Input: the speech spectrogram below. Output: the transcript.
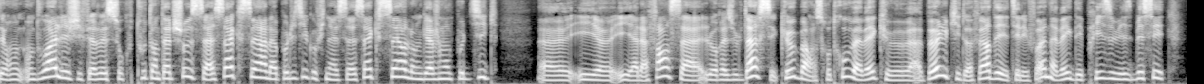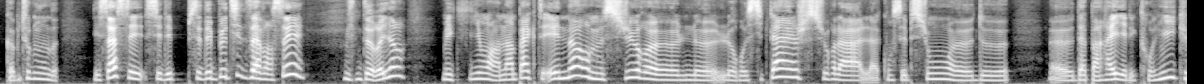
On, doit légiférer sur tout un tas de choses. C'est à ça que sert la politique, au final. C'est à ça que sert l'engagement politique. Euh, euh, et, à la fin, le résultat, c'est que bah, on se retrouve avec euh, Apple qui doit faire des téléphones avec des prises USB-C, comme tout le monde. Et ça, c'est, des, petites avancées, de rien, mais qui ont un impact énorme sur le, recyclage, sur la, conception de, d'appareils électroniques,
